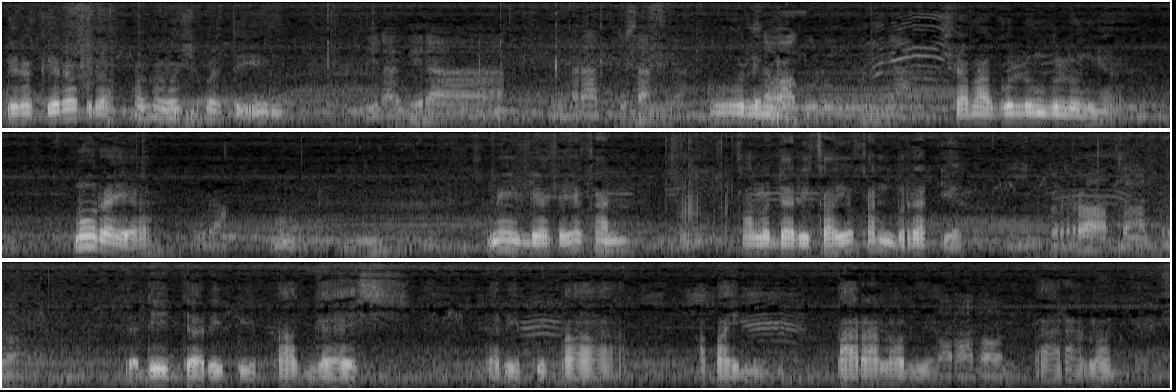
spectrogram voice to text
Kira-kira berapa kalau seperti ini? kira-kira 500an ya Oh, sama lima. gulungnya Sama gulung-gulungnya. Murah ya? kurang Hmm. Nih biasanya kan kalau dari kayu kan berat ya. Berat sangat berat Jadi dari pipa guys, dari pipa apa ini? Paralon ya, paralon paralon guys.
